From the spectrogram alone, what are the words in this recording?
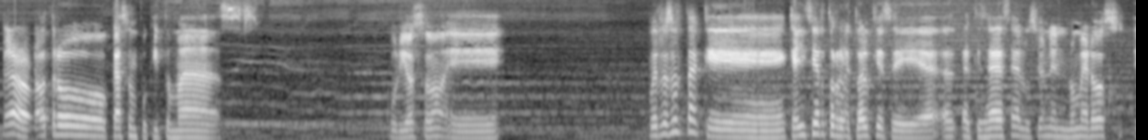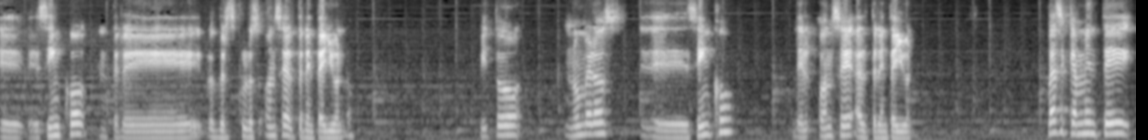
Pero otro caso un poquito más curioso, eh, pues resulta que, que hay cierto ritual que se, al que se hace alusión en números 5 entre los versículos 11 al 31. Repito, números 5 del 11 al 31. Básicamente,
